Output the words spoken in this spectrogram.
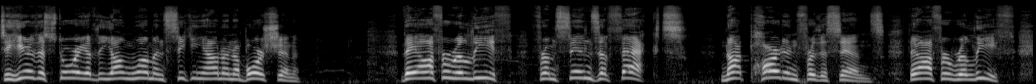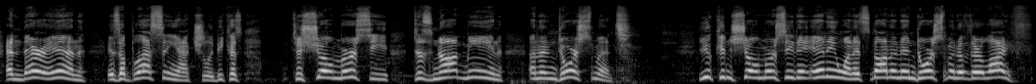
to hear the story of the young woman seeking out an abortion. They offer relief from sin's effects, not pardon for the sins. They offer relief. And therein is a blessing, actually, because to show mercy does not mean an endorsement. You can show mercy to anyone, it's not an endorsement of their life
